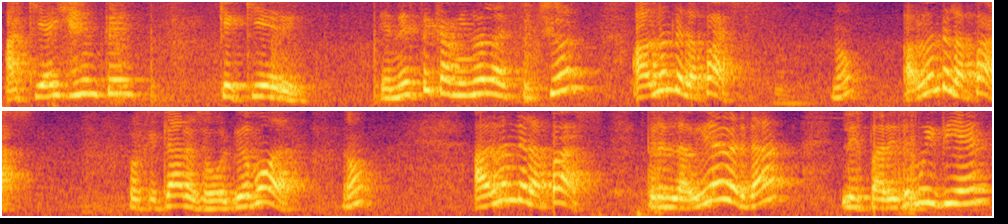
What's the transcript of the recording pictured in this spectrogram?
Aquí hay gente que quiere, en este camino de la destrucción, hablan de la paz, ¿no? Hablan de la paz, porque claro, se volvió moda, ¿no? Hablan de la paz, pero en la vida de verdad les parece muy bien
